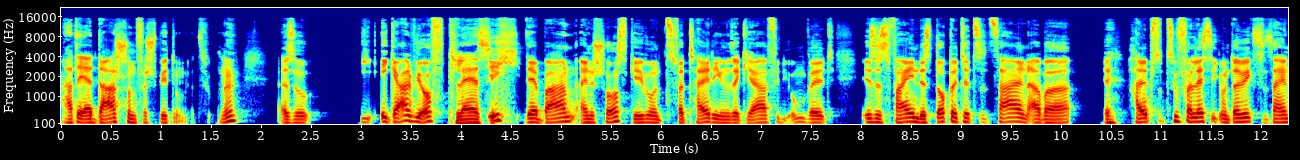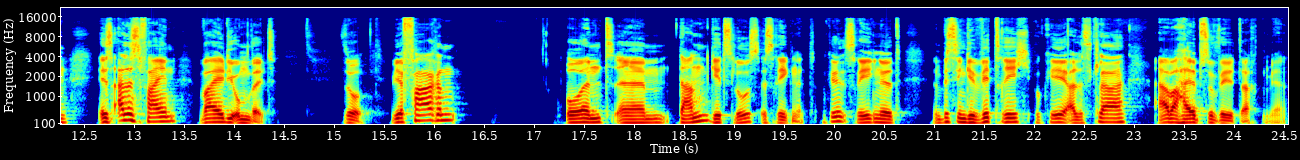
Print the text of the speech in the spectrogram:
hatte er da schon Verspätung dazu. Ne? Also egal wie oft Classic. ich der Bahn eine Chance gebe und es verteidige und sage, ja, für die Umwelt ist es fein, das Doppelte zu zahlen, aber äh, halb so zuverlässig unterwegs zu sein, ist alles fein, weil die Umwelt. So, wir fahren und ähm, dann geht's los, es regnet. Okay, es regnet, ein bisschen gewittrig, okay, alles klar, aber halb so wild, dachten wir.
